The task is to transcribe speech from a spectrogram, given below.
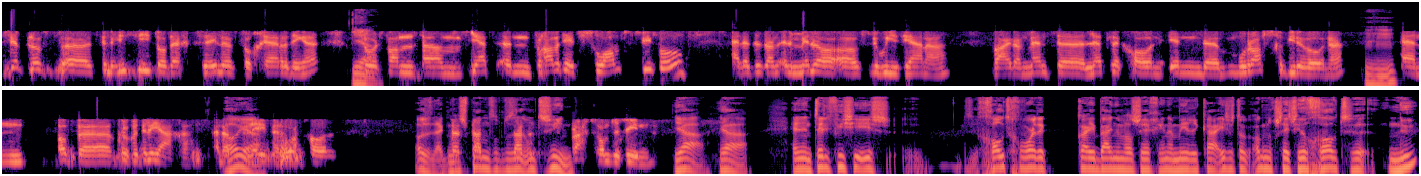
simpele eh, televisie tot echt hele vulgaire dingen. Ja. Een soort van, ehm, je hebt een programma dat heet Swamp People. En dat is dan in the middle of Louisiana. Waar dan mensen letterlijk gewoon in de moerasgebieden wonen. Mhm. En op krokodillen jagen. En dat Oh, ja. leven en wordt gewoon Oh, dat lijkt me spannend om te, om te zien. prachtig om te zien. Ja, ja. En een televisie is groot geworden, kan je bijna wel zeggen, in Amerika. Is het ook, ook nog steeds heel groot eh, nu?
